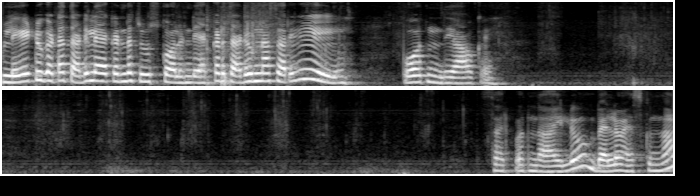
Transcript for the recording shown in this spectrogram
ప్లేటు గట్ట తడి లేకుండా చూసుకోవాలండి. ఎక్కడ తడి ఉన్నా సరే పోతుంది ఆవకాయ. సరిపోతుంది ఆయిల్ బెల్లం వేసుకుందాం.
